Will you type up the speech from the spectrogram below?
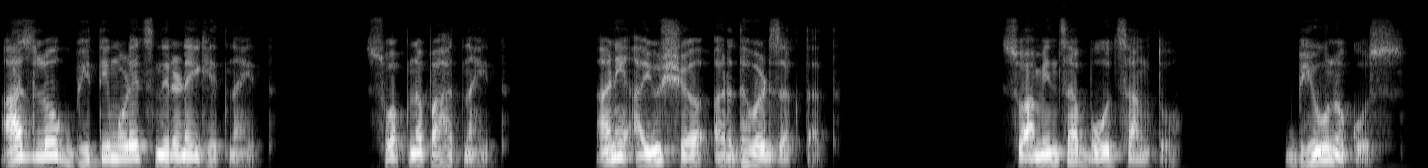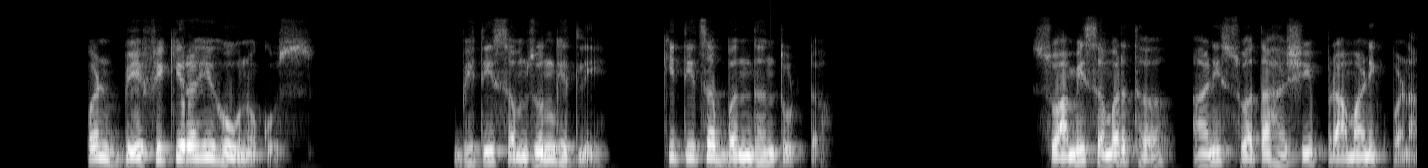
आज लोक भीतीमुळेच निर्णय घेत नाहीत स्वप्न पाहत नाहीत आणि आयुष्य अर्धवट जगतात. स्वामींचा बोध सांगतो भिवू नकोस पण बेफिकीरही होऊ नकोस. भीती समजून घेतली की तिचं बंधन तुटतं. स्वामी समर्थ आणि स्वतःशी प्रामाणिकपणा.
